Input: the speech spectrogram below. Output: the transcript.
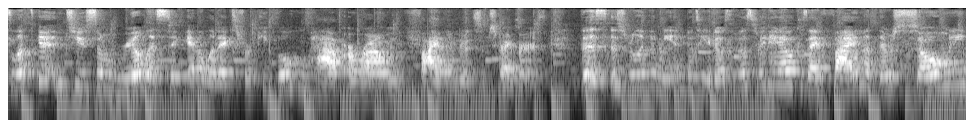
So let's get into some realistic analytics for people who have around 500 subscribers. This is really the meat and potatoes of this video because I find that there's so many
